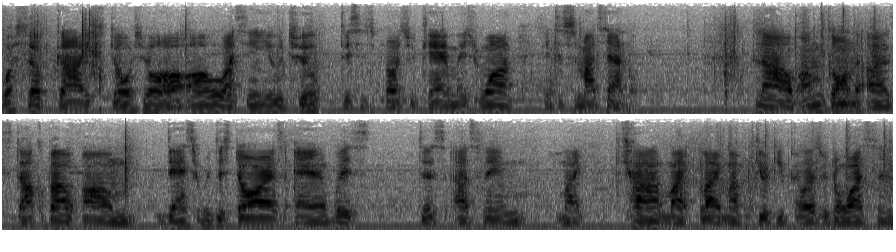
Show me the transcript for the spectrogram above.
What's up guys, those you are all watching YouTube, this is Project KMH1 and this is my channel. Now I'm to uh, talk about um, Dancing with the Stars and with this actually my kind of my, like my guilty pleasure to watching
